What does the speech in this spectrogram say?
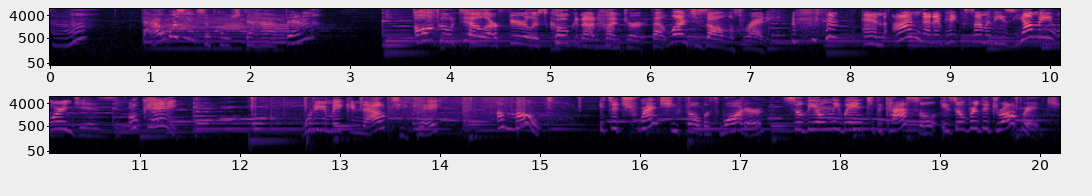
Huh? That wasn't supposed to happen. I'll go tell our fearless coconut hunter that lunch is almost ready. and I'm gonna pick some of these yummy oranges. Okay. What are you making now, TK? A moat. It's a trench you fill with water, so the only way into the castle is over the drawbridge.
